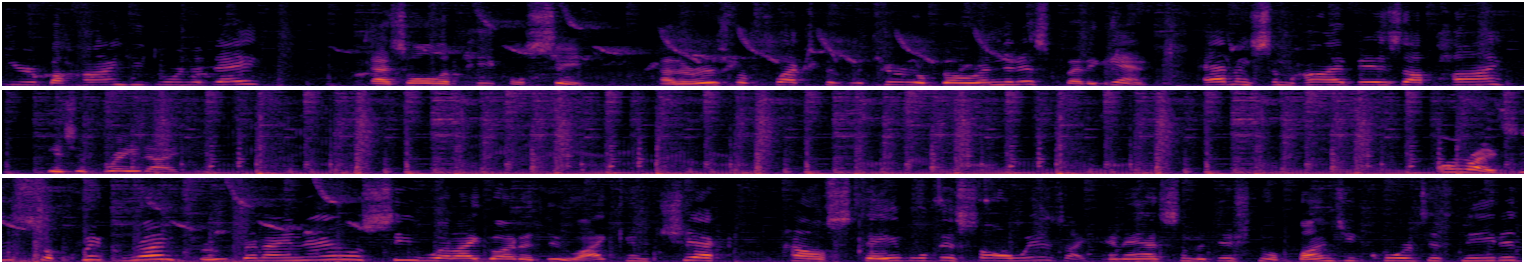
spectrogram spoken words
gear behind you during the day, that's all that people see. Now there is reflective material built into this, but again, having some high vis up high is a great idea. Alright, so this is a quick run through, but I now see what I got to do. I can check how stable this all is. I can add some additional bungee cords if needed.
